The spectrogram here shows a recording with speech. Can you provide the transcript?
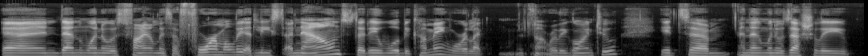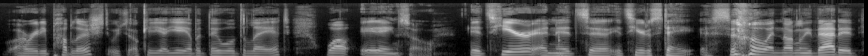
And then when it was finally so formally at least announced that it will be coming, we're like, it's not really going to. It's um and then when it was actually already published, which okay, yeah, yeah, yeah, but they will delay it. Well, it ain't so. It's here and it's uh, it's here to stay. So and not only that, it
